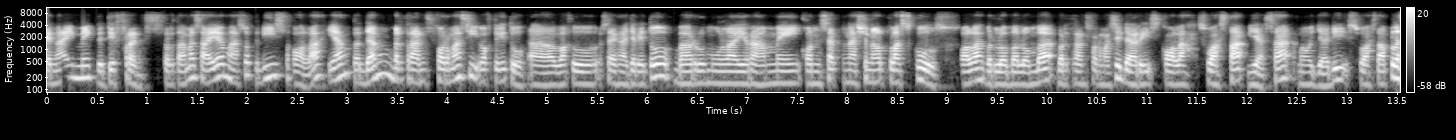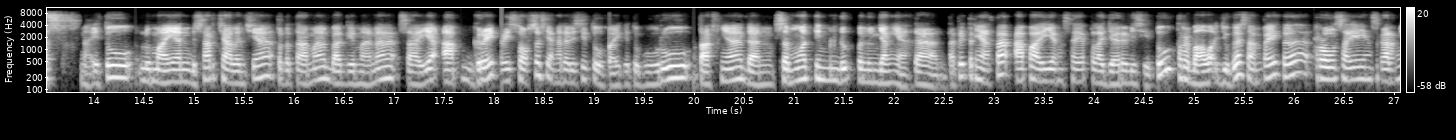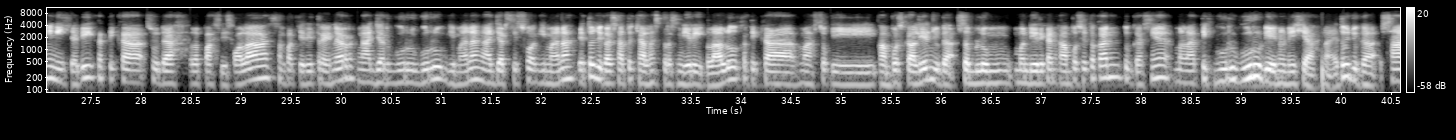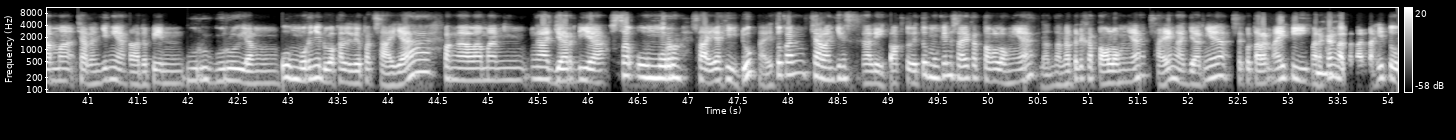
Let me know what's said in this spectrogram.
Can I make the difference? Terutama saya masuk di sekolah yang sedang bertransformasi waktu itu. Uh, waktu saya ngajar itu baru mulai ramai konsep National Plus Schools. Sekolah berlomba-lomba bertransformasi dari sekolah swasta biasa mau jadi swasta plus. Nah itu lumayan besar challenge-nya, terutama bagaimana saya upgrade resources yang ada di situ, baik itu guru, staffnya, dan semua tim penunjangnya. Dan tapi ternyata apa yang saya pelajari di situ terbawa juga sampai ke role saya yang sekarang ini. Jadi ketika sudah lepas di sekolah, sempat jadi trainer, ngajar guru-guru gimana, ngajar siswa gimana, itu juga satu challenge tersendiri. Lalu ketika masuk di kampus kalian juga, sebelum mendirikan kampus itu kan tugasnya melatih guru-guru di Indonesia. Nah itu juga sama challengingnya, hadapin guru-guru yang umurnya dua kali lipat saya, pengalaman ngajar dia seumur saya hidup, nah itu kan challenging sekali. Waktu itu mungkin saya ketolongnya, dan tanda petik ketolongnya, saya ngajarnya seputaran IT. Mereka nggak terbantah itu,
